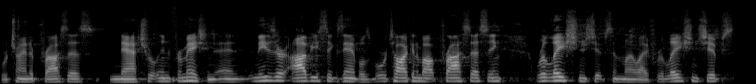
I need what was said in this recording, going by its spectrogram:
We're trying to process natural information. And these are obvious examples, but we're talking about processing relationships in my life, relationships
